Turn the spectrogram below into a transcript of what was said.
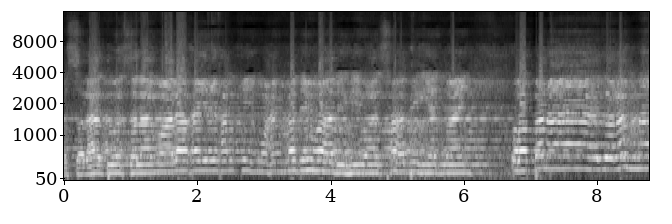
والصلاة والسلام على خير خلق محمد وآله وأصحابه أجمعين. ربنا ظلمنا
